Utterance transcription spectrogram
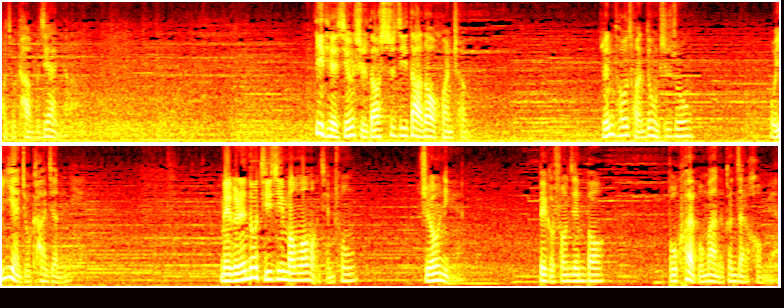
我就看不见你了。地铁行驶到世纪大道换乘，人头攒动之中，我一眼就看见了你。每个人都急急忙忙往前冲，只有你背个双肩包，不快不慢的跟在后面。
